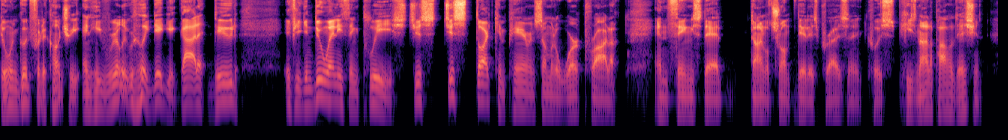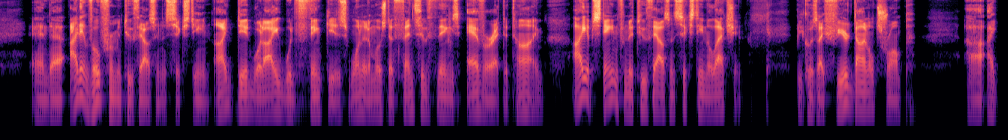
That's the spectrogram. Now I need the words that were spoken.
doing good for the country, and he really, really did. You got it, dude. If you can do anything, please just just start comparing some of the work product and things that Donald Trump did as president because he's not a politician. And uh, I didn't vote for him in 2016. I did what I would think is one of the most offensive things ever at the time. I abstained from the 2016 election because I feared Donald Trump. Uh, I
